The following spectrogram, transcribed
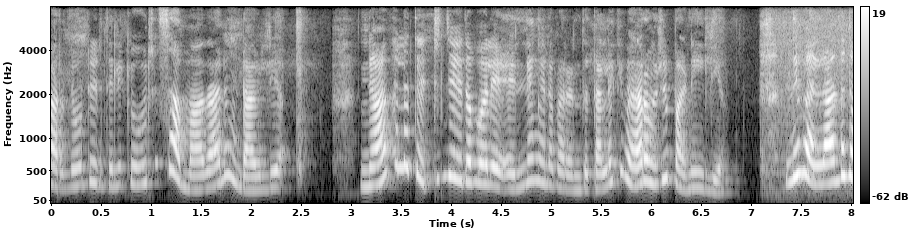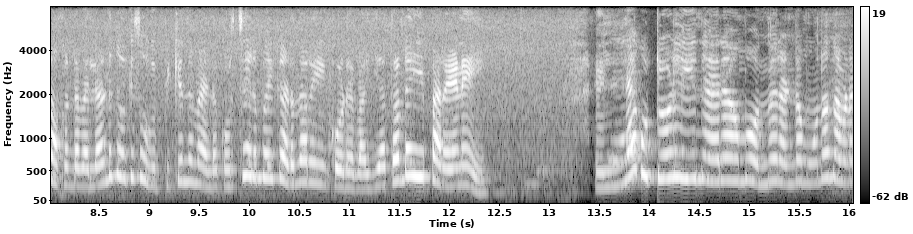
പറഞ്ഞുകൊണ്ടിരുന്നില്ലെങ്കിൽ ഒരു സമാധാനം ഉണ്ടാവില്ല. ഞാൻ നല്ല തെറ്റും ചെയ്ത പോലെ എന്നെ അങ്ങനെ പറയുന്നത് തള്ളയ്ക്ക് വേറെ ഒരു പണിയില്ല. നീ വല്ലാണ്ട് നോക്കണ്ട. വല്ലാണ്ട് നോക്കി സുഖിപ്പിക്കൊന്നും വേണ്ട. കുറച്ച് നേരം പോയി കിടന്നിറങ്ങിക്കൂടെ. വയ്യാത്തോണ്ടേ ഈ പറയണേ. എല്ലാ കുട്ടികളും ഈ നേരം ആകുമ്പോൾ ഒന്നോ രണ്ടോ മൂന്നോ തവണ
